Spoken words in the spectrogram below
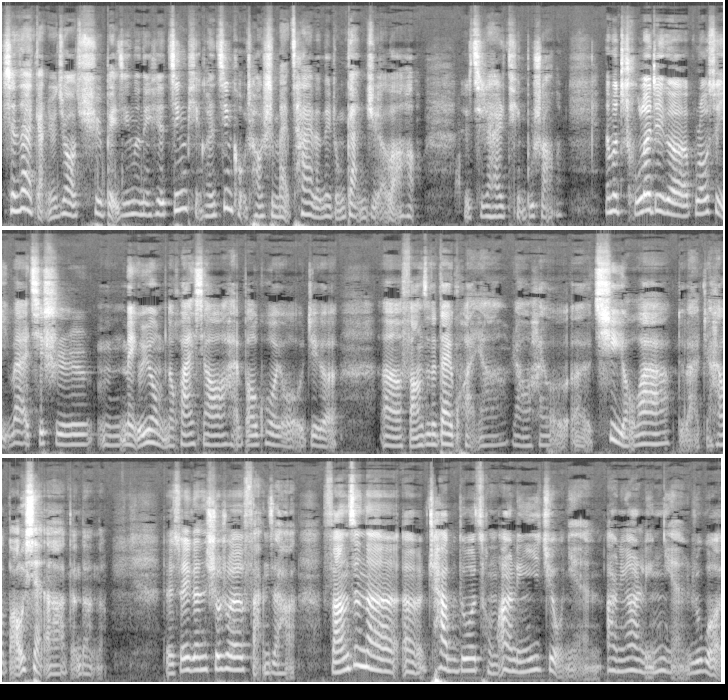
现在感觉就要去北京的那些精品和进口超市买菜的那种感觉了哈。就其实还是挺不爽的。那么除了这个 grocery 以外，其实嗯，每个月我们的花销还包括有这个呃房子的贷款呀，然后还有呃汽油啊，对吧？这还有保险啊等等的。对，所以跟说说房子哈，房子呢，呃，差不多从二零一九年、二零二零年，如果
